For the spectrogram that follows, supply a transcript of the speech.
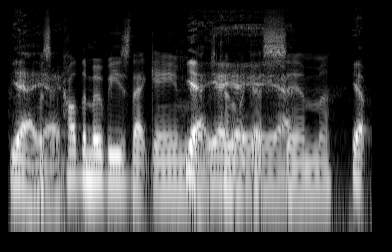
Yeah, yeah. Was it called the movies? That game? Yeah, that was yeah, kind yeah, of like yeah, a yeah. sim, Yep.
